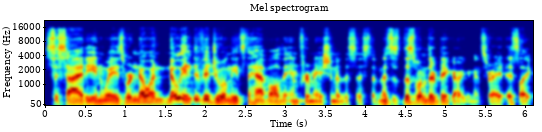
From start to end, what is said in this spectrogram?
society in ways where no one no individual needs to have all the information of the system this is this is one of their big arguments right it's like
